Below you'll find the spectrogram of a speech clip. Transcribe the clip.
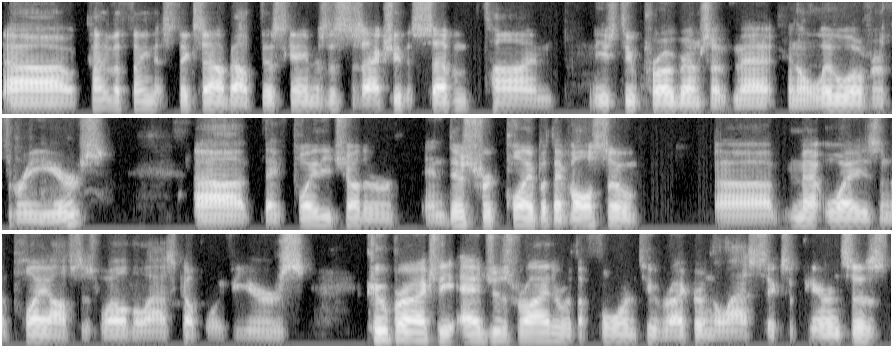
Uh, kind of a thing that sticks out about this game is this is actually the seventh time these two programs have met in a little over three years. Uh, they've played each other in district play, but they've also uh, met ways in the playoffs as well the last couple of years. Cooper actually edges Rider with a four and two record in the last six appearances,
